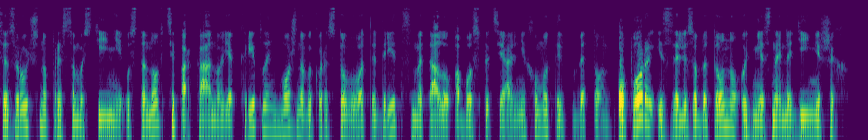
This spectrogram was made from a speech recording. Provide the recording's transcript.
Це зручно при самостійній установці паркану, як кріплень можна використовувати дріт з металу або спеціальні хомути бетон. Опори із залізобетону одні з найнадійніших,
